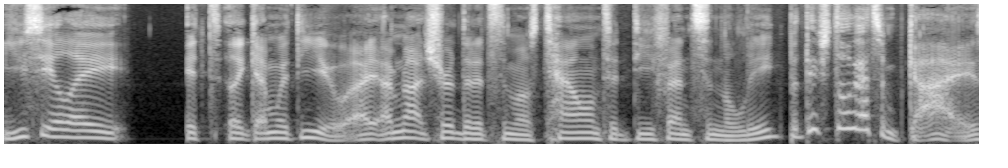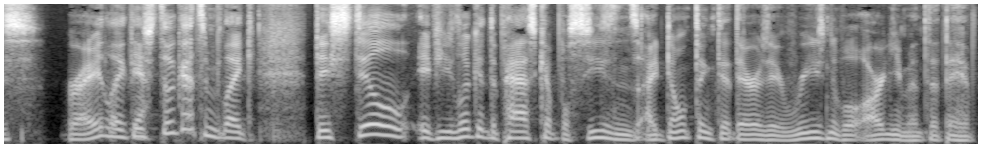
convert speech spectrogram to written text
UCLA, it's like I'm with you. I, I'm not sure that it's the most talented defense in the league, but they've still got some guys, right? Like they've still got some, like, they still, if you look at the past couple seasons, I don't think that there is a reasonable argument that they have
